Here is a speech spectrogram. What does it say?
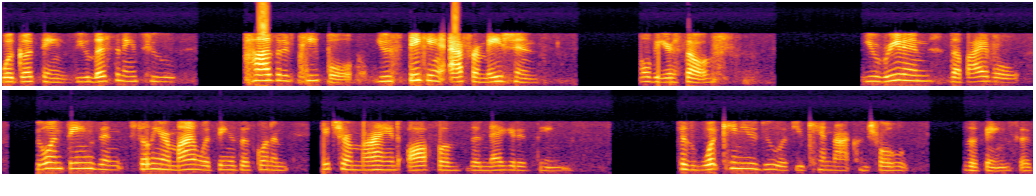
with good things. You listening to positive people. You speaking affirmations over yourself. You reading the Bible, doing things and filling your mind with things that's going to get your mind off of the negative things. Because what can you do if you cannot control the things that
